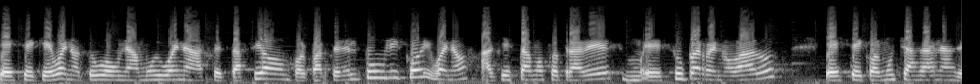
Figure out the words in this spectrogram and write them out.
este que bueno tuvo una muy buena aceptación por parte del público y bueno aquí estamos otra vez eh, súper renovados este con muchas ganas de,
